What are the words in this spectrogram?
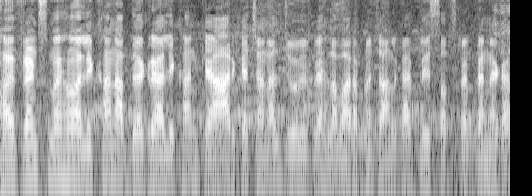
हाय फ्रेंड्स मैं हूं अली खान आप देख रहे हैं अली खान के आर के चैनल जो भी पहला बार अपना ఛానల్ का है ప్లీజ్ సబ్స్క్రైబ్ करने का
